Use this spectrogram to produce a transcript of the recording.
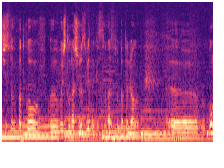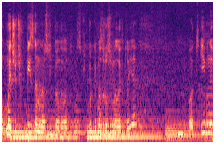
чисто випадково е, вийшли наші розвідники з 13-го батальйону. Е, ну, ми чуть пізно ми не вступили, поки ми зрозуміли, хто є. От, і вони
